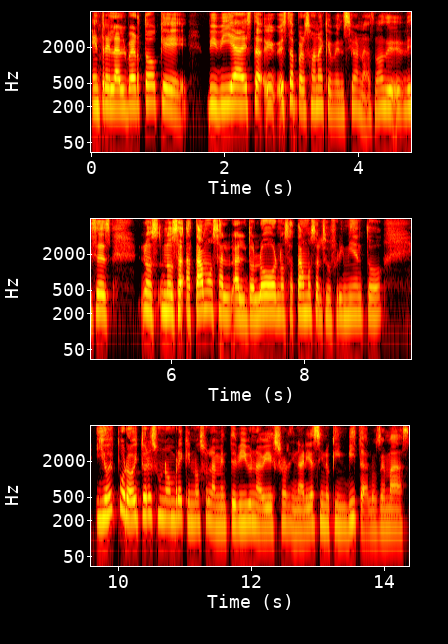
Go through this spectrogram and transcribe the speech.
entre el Alberto que vivía esta, esta persona que mencionas, ¿no? Dices, nos, nos atamos al, dolor, nos atamos al sufrimiento. Y hoy por hoy tú eres un hombre que no solamente vive una vida extraordinaria, sino que invita a los demás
